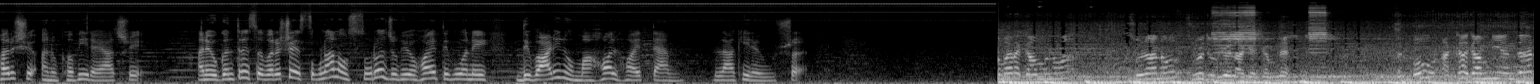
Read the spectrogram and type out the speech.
હર્ષ અનુભવી રહ્યા છે. અને ઓગણત્રીસ વર્ષે સોનાનો સૂરજ ઉગ્યો હોય તેવું અને દિવાળીનો માહોલ હોય તેમ લાગી રહ્યું છે. અમારા ગામમાં સોનાનો સૂરજ ઉગ્યો લાગે છે અમને. બહુ આખા ગામની અંદર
